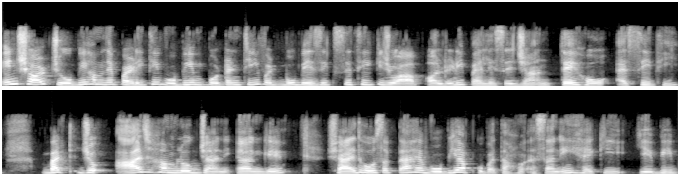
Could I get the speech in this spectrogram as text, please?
इन शॉर्ट जो भी हमने पढ़ी थी वो भी इम्पोर्टेंट थी बट वो बेसिक से थी कि जो आप ऑलरेडी पहले से जानते हो ऐसी थी। बट जो आज हम लोग जानेंगे शायद हो सकता है वो भी आपको पता हो। ऐसा नहीं है कि ये भी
